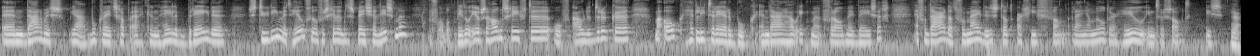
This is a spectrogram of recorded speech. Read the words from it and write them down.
En daarom is ja, boekwetenschap eigenlijk een hele brede studie met heel veel verschillende specialismen. Bijvoorbeeld middeleeuwse handschriften of oude drukken, maar ook het literaire boek. En daar hou ik me vooral mee bezig. En vandaar dat voor mij dus dat archief van Rijnjan Mulder heel interessant is. Ja.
